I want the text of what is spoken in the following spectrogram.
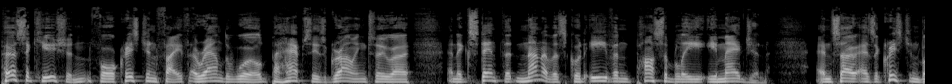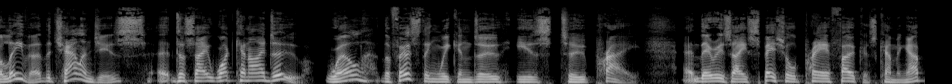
Persecution for Christian faith around the world perhaps is growing to uh, an extent that none of us could even possibly imagine. And so, as a Christian believer, the challenge is uh, to say, what can I do? Well, the first thing we can do is to pray. And there is a special prayer focus coming up.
